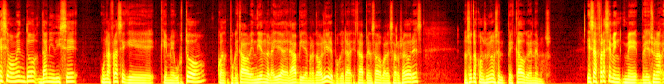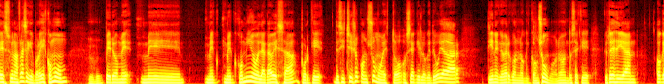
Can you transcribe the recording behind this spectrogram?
ese momento, Dani dice una frase que, que me gustó, porque estaba vendiendo la idea de la API de Mercado Libre, porque era- estaba pensado para desarrolladores. Nosotros consumimos el pescado que vendemos. Esa frase me- me- es, una, es una frase que por ahí es común, pero me, me, me, me comió la cabeza porque decís, che, yo consumo esto, o sea que lo que te voy a dar tiene que ver con lo que consumo, ¿no? Entonces que, que ustedes digan, ok,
